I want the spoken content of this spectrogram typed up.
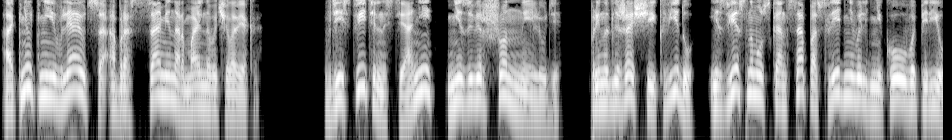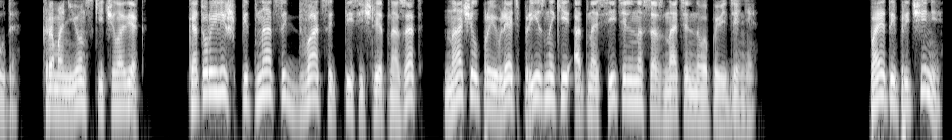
отнюдь не являются образцами нормального человека. В действительности они незавершенные люди, принадлежащие к виду, известному с конца последнего ледникового периода, кроманьонский человек, который лишь 15-20 тысяч лет назад начал проявлять признаки относительно сознательного поведения. По этой причине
